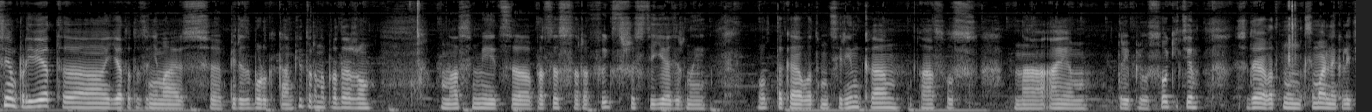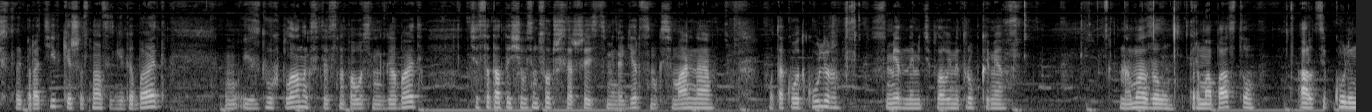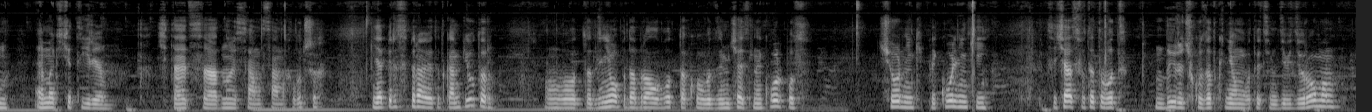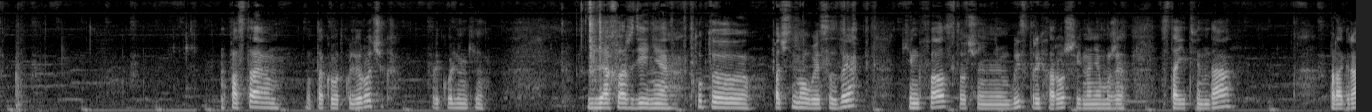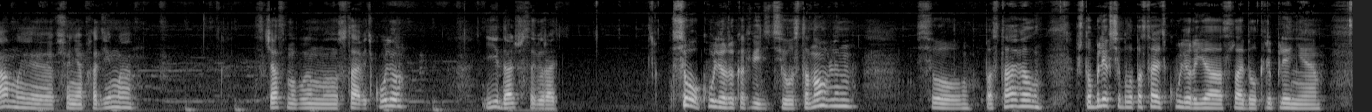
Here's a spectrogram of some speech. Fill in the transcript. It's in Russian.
Всем привет! Э, Я тут занимаюсь э, пересборкой компьютера на продажу. У нас имеется процессор FX шестиядерный. Вот такая вот материнка Asus на AM3 Plus сокете. Сюда я воткнул максимальное количество оперативки 16 гигабайт. Из двух планок, соответственно, по 8 гигабайт. Частота 1866 мегагерц максимальная. Вот такой вот кулер с медными тепловыми трубками намазал термопасту Arctic Cooling MX4 считается одной из самых-самых лучших. Я пересобираю этот компьютер. Вот для него подобрал вот такой вот замечательный корпус. Черненький прикольненький. Сейчас вот эту вот дырочку заткнем вот этим DVD ромом поставим вот такой вот кулерочек прикольненький для охлаждения. Тут э, почти новый SSD King очень быстрый, хороший, на нем уже стоит винда, программы, все необходимое. Сейчас мы будем ставить кулер и дальше собирать. Все, кулер, как видите, установлен, все поставил. Чтобы легче было поставить кулер, я ослабил крепление,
